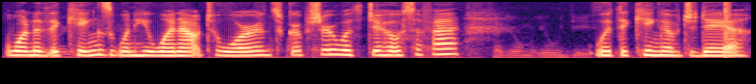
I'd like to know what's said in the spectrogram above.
one of the kings when he went out to war in scripture with Jehoshaphat, with the king of Judea?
